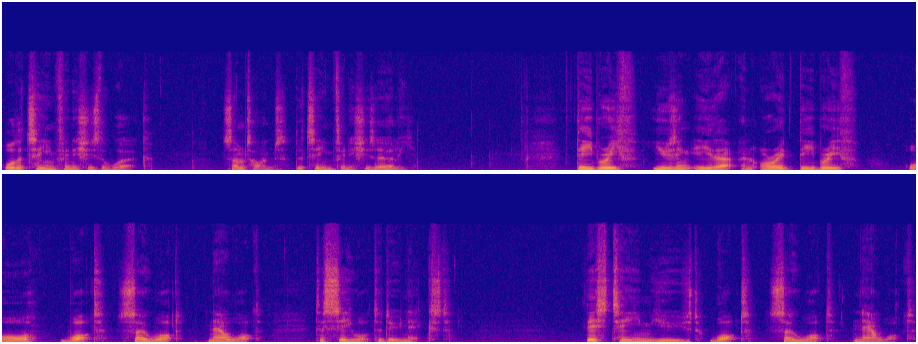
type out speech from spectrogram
or the team finishes the work. Sometimes the team finishes early. Debrief using either an ORID debrief or what, so what, now what to see what to do next. This team used what, so what, now what.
